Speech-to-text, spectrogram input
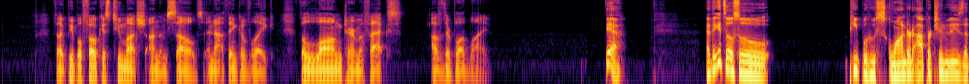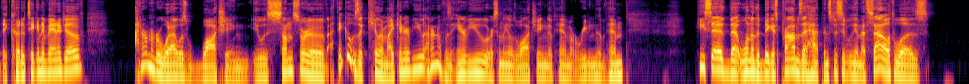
i feel like people focus too much on themselves and not think of like the long-term effects of their bloodline Yeah. I think it's also people who squandered opportunities that they could have taken advantage of. I don't remember what I was watching. It was some sort of, I think it was a Killer Mike interview. I don't know if it was an interview or something I was watching of him or reading of him. He said that one of the biggest problems that happened specifically in the South was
